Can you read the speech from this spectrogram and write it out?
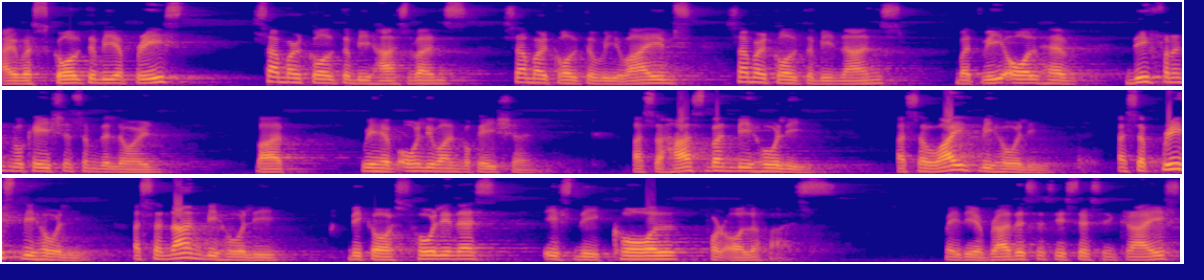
I was called to be a priest. Some are called to be husbands. Some are called to be wives. Some are called to be nuns. But we all have different vocations from the Lord. But we have only one vocation. As a husband, be holy. As a wife, be holy. As a priest, be holy. As a nun, be holy. Because holiness is the call for all of us. My dear brothers and sisters in Christ,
